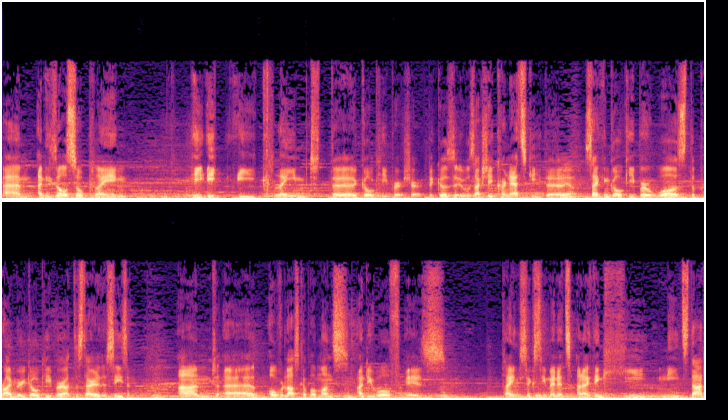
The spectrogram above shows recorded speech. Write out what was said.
Um, and he's also playing. He, he, he claimed the goalkeeper shirt because it was actually Kornecki, the Yeah. second goalkeeper, was the primary goalkeeper at the start of the season. And uh, over the last couple of months, Andy Wolff is playing 60 minutes. And I think he needs that.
